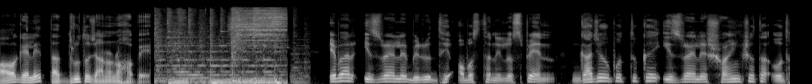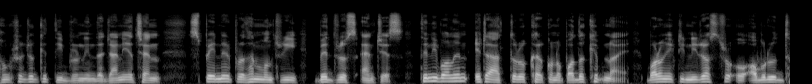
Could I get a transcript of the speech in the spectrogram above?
পাওয়া গেলে তা দ্রুত জানানো হবে। এবার ইসরায়েলের বিরুদ্ধে অবস্থান নিল স্পেন। গাজা উপত্যকায় ইসরায়েলের সহিংসতা ও ধ্বংসযজ্ঞের তীব্র নিন্দা জানিয়েছেন স্পেনের প্রধানমন্ত্রী বেদ্রোস অ্যান্চেস। তিনি বলেন, এটা আত্মরক্ষার কোনো পদক্ষেপ নয়, বরং একটি নিরস্ত্র ও অবরুদ্ধ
